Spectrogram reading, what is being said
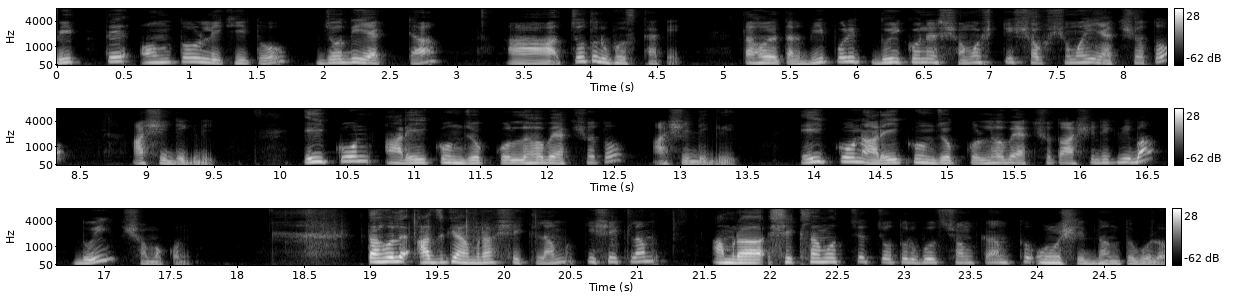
বৃত্তে অন্তর্লিখিত যদি একটা চতুর্ভুজ থাকে, তাহলে তার বিপরীত দুই কোণের সমষ্টি সবসময়ই একশত আশি ডিগ্রি। এই কোণ আর এই কোণ যোগ করলে হবে একশত আশি ডিগ্রি। এই কোণ আর এই কোণ যোগ করলে হবে একশত আশি ডিগ্রি বা দুই সমকোণ। তাহলে আজকে আমরা শিখলাম, কি শিখলাম? আমরা শিখলাম হচ্ছে চতুর্ভুজ সংক্রান্ত অনুসিদ্ধান্তগুলো।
